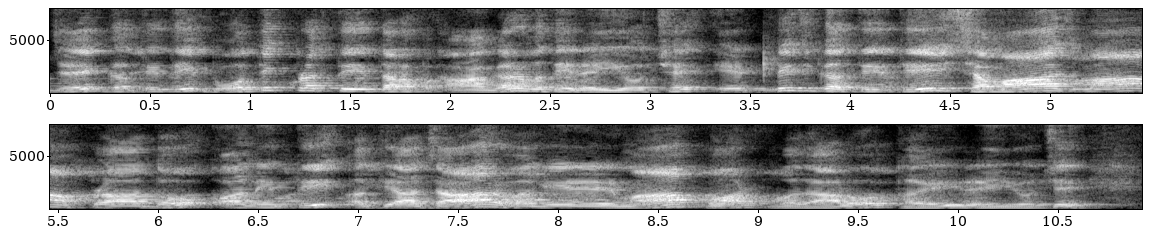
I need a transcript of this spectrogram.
જે ગતિથી ભૌતિક પ્રગતિ તરફ આગળ વધી રહ્યો છે, એટલી જ ગતિથી સમાજમાં અપરાધો, અનિતિ, અત્યાચાર વગેરેમાં પણ વધારો થઈ રહ્યો છે.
